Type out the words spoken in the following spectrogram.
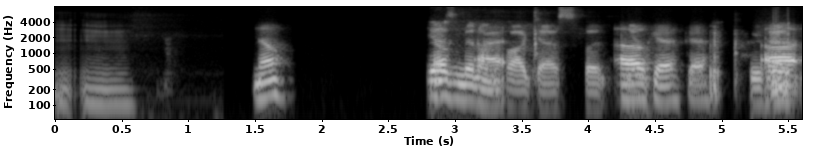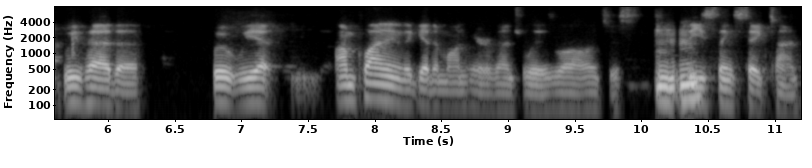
Mm-mm. No? He hasn't been on the podcast, but Oh, yeah, okay, okay. we've had Uh, we've had a we, we had, I'm planning to get him on here eventually as well. It's just Mhm, these things take time.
